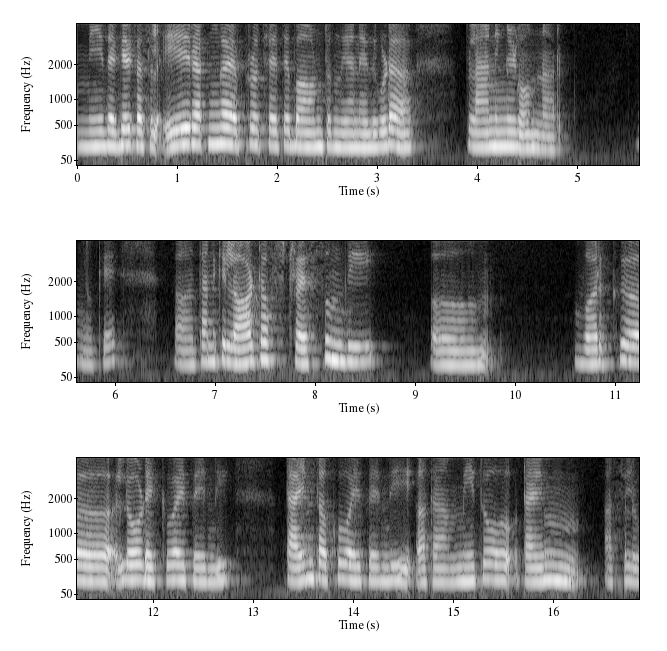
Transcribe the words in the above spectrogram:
మీ దగ్గరికి అసలు ఏ రకంగా అప్రోచ్ అయితే బాగుంటుంది అనేది కూడా ప్లానింగ్లో ఉన్నారు. ఓకే? తనకి లాట్ ఆఫ్ స్ట్రెస్ ఉంది. వర్క్ లోడ్ ఎక్కువైపోయింది. టైం తక్కువ అయిపోయింది అత మీతో టైం అసలు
